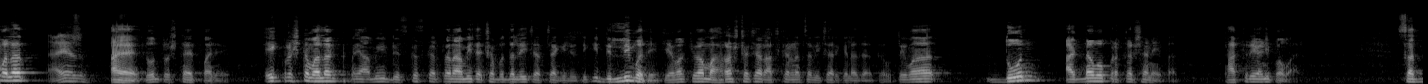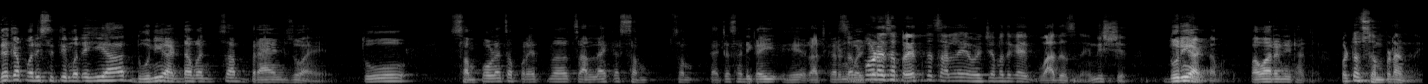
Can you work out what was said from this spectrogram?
मला आहे अजून. आहे आहे. दोन प्रश्न आहेत माझे. एक प्रश्न मला म्हणजे आम्ही डिस्कस करताना आम्ही त्याच्याबद्दलही चर्चा केली होती की दिल्लीमध्ये जेव्हा किंवा महाराष्ट्राच्या राजकारणाचा विचार केला जातो तेव्हा दोन आडनावं प्रकर्षाने येतात ठाकरे आणि पवार. सध्याच्या परिस्थितीमध्येही या दोन्ही आडनावांचा ब्रँड जो आहे तो संपवण्याचा प्रयत्न चाललाय का? त्याच्यासाठी काही हे राजकारण? संपवण्याचा प्रयत्न चाललाय ह्याच्यामध्ये काही वादच नाही निश्चित. दोन्ही आडनावं पवार आणि ठाकरे. पण तो संपणार नाही.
